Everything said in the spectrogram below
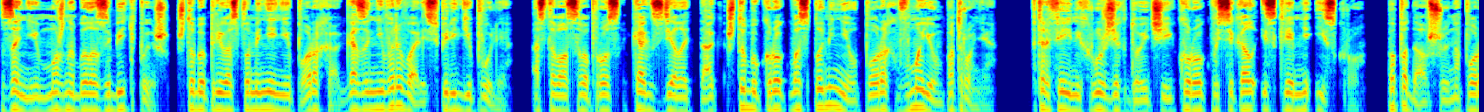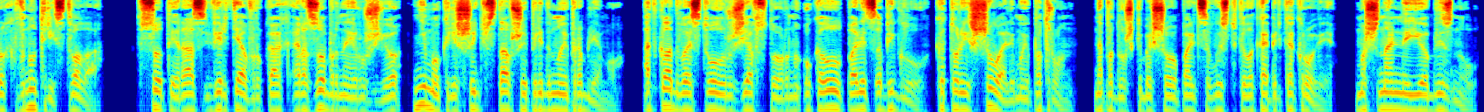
За ним можно было забить пыш, чтобы при воспламенении пороха газы не вырывались впереди пули. Оставался вопрос, как сделать так, чтобы курок воспламенил порох в моем патроне. В трофейных ружьях Дойчей курок высекал из кремня искру, попадавшую на порох внутри ствола. В сотый раз, вертя в руках разобранное ружье, не мог решить вставшую передо мной проблему. Откладывая ствол ружья в сторону, уколол палец об иглу, который сшивали мой патрон. На подушке большого пальца выступила капелька крови. Машинально ее облизнул,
